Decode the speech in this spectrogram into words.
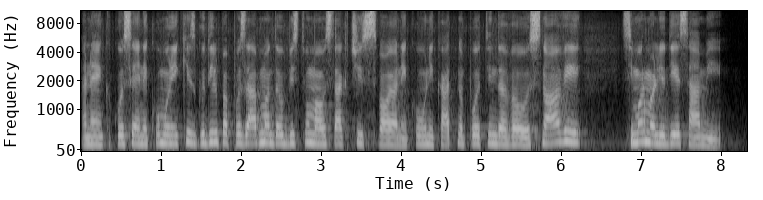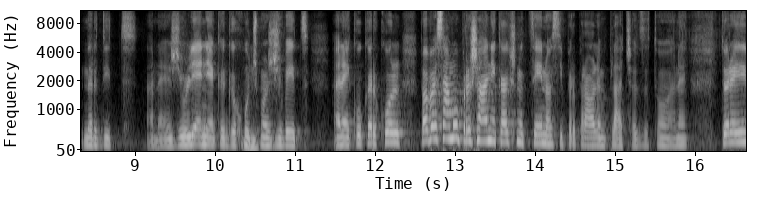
ne, kako se je nekomu nekaj zgodilo, pa pozabimo, da v bistvu ima vsak čist svojo neko unikatno pot in da v osnovi si moramo ljudje sami narediti ne, življenje, ki ga hočemo mm. živeti. ne, kakorkoli. Pa pa je samo vprašanje, kakšno ceno si pripravljen plačati za to. Torej,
